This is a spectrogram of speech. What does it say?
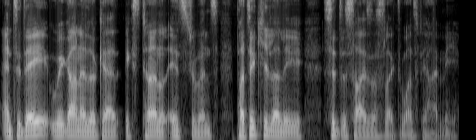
and today we're gonna look at external instruments, particularly synthesizers like the ones behind me.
